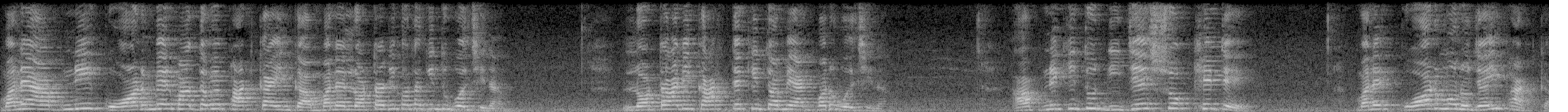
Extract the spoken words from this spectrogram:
মানে আপনি কর্মের মাধ্যমে ফাটকা ইনকাম মানে লটারি কথা কিন্তু বলছি না। লটারি কাটতে কিন্তু আমি একবারও বলছি না। আপনি কিন্তু নিজস্ব খেটে মানে কর্ম অনুযায়ী ফাটকা।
